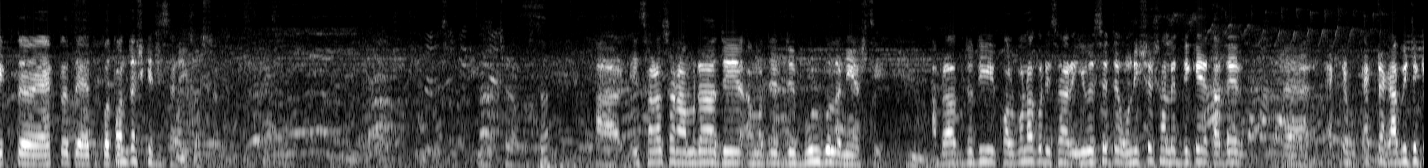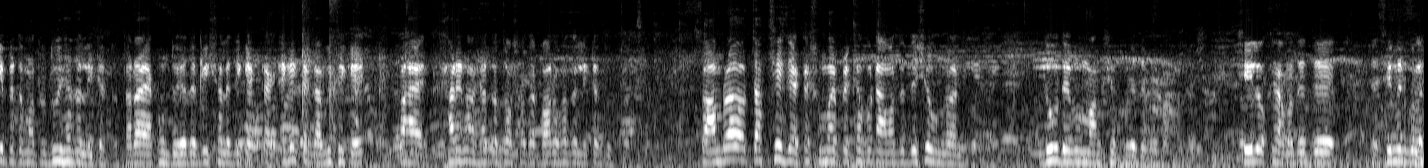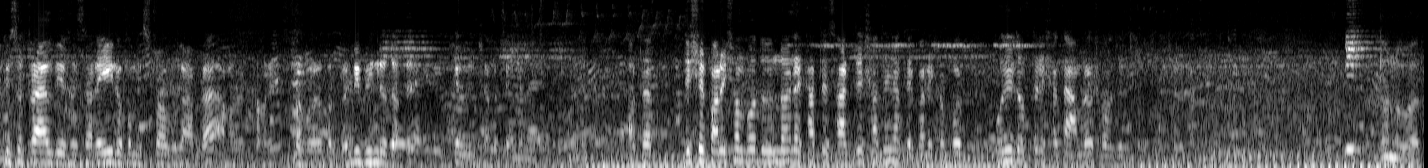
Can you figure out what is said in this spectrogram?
একটা, একটাতে কত? পঞ্চাশ কেজি স্যার, এই অবস্থা। আর এছাড়া স্যার, আমরা যে, আমাদের যে বুলগুলো নিয়ে আসছি, আমরা যদি কল্পনা করি স্যার, ইউএসএতে উনিশশো সালের দিকে তাদের একটা একটা গাভি থেকে পেতো মাত্র দুই হাজার লিটার দুধ। তারা এখন দুই হাজার বিশ সালের দিকে একটা, এক একটা গাভি থেকে প্রায় সাড়ে নয় হাজার, দশ হাজার, বারো হাজার লিটার দুধ পাচ্ছে। তো আমরা চাচ্ছি যে একটা সময় প্রেক্ষাপটে আমাদের দেশে উন্নয়ন করবে। দুধ এবং মাংসে ভরে দেবে বাংলাদেশ। সেই লক্ষ্যে আমাদের যে সিমেন্টগুলো কিছু ট্রায়াল দিয়েছে স্যার এই রকম স্টকগুলো আমরা আমাদের খাবারে সরবরাহ করব বিভিন্ন জাতে সেগুলো চেষ্টা অর্থাৎ দেশের পানি সম্পদ উন্নয়নের খাতে সার্জের সাথে সাথে পানি সম্পদ অধিদপ্তরের সাথে আমরাও সহযোগিতা ধন্যবাদ।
